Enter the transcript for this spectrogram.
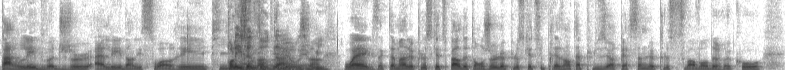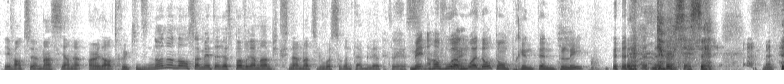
parler de votre jeu, aller dans les soirées, puis Pour les jeunes auteurs, aux ben gens. oui. Ouais, exactement. Le plus que tu parles de ton jeu, le plus que tu le présentes à plusieurs personnes, le plus tu vas avoir de recours. Éventuellement, s'il y en a un d'entre eux qui dit non, non, non, ça m'intéresse pas vraiment, puis que finalement tu le vois sur une tablette. euh, Mais c'est- envoie-moi donc ton print and play. c'est ça. c'est ça.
